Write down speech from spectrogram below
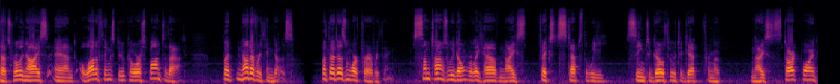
That's really nice, and a lot of things do correspond to that. But not everything does. But that doesn't work for everything. Sometimes we don't really have nice fixed steps that we seem to go through to get from a nice start point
